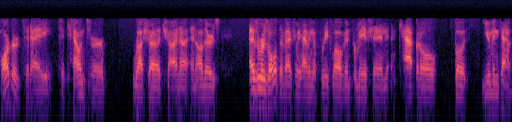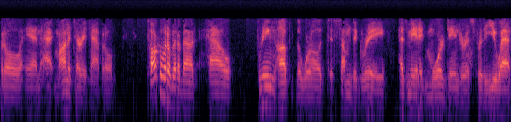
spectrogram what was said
harder today to counter Russia, China, and others as a result of actually having a free flow of information and capital, both human capital and monetary capital. Talk a little bit about how freeing up the world to some degree has made it more dangerous for the U.S.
